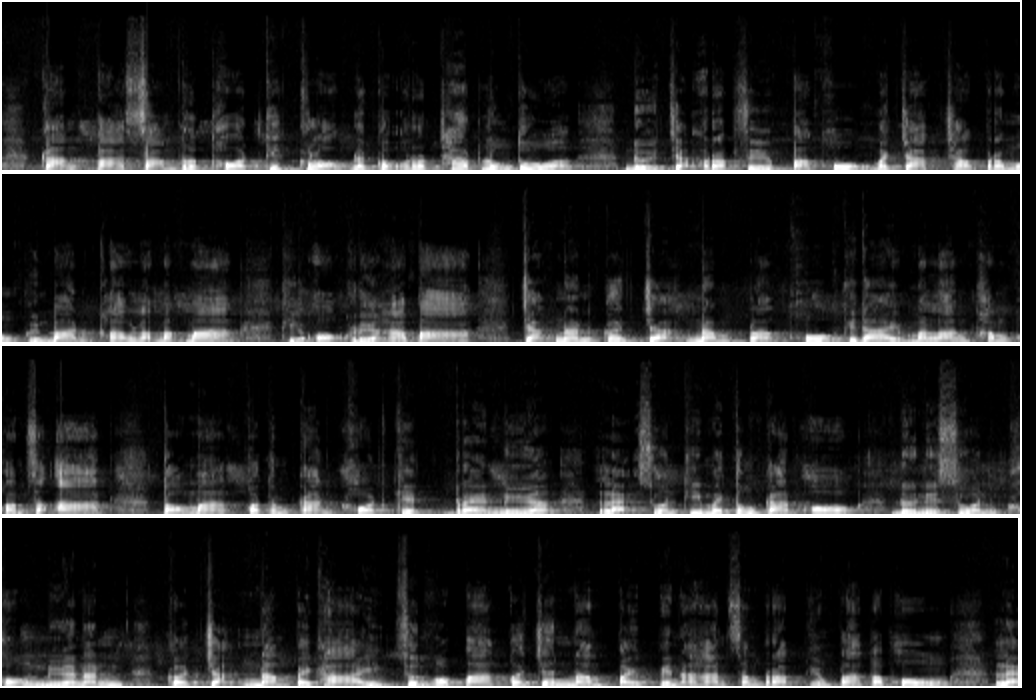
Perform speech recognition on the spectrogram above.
ำก้างปลาสามรสทอดที่กรอบและก็รสชาติลงตัว โดยจะรับซื้อปลาโคโคกมาจากชาวประมงพื้นบ้านคราวละมาก ๆ ที่ออกเรือหาปลา จากนั้นก็จะนำปลาโคกที่ได้มาล้างทำความสะอาด ต่อมาก็ทำการขอดเกล็ดแร่เนื้อ และส่วนที่ไม่ต้องการออก โดยในส่วนของเนื้อนั้น ก็จะนำไปขาย ส่วนหัวปลาก็จะนำไปเป็นอาหารสำหรับเลี้ยงปลากระพง และ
